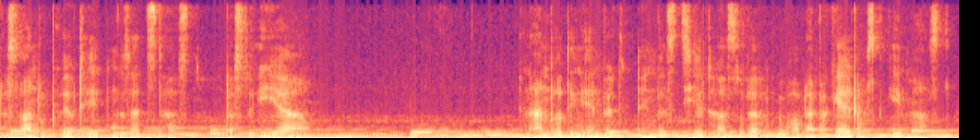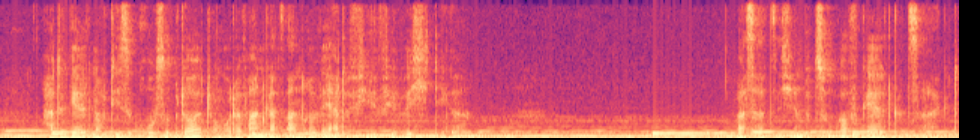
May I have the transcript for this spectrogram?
Dass du andere Prioritäten gesetzt hast? Dass du eher in andere Dinge investiert hast oder überhaupt einfach Geld ausgegeben hast? Hatte Geld noch diese große Bedeutung oder waren ganz andere Werte viel, viel wichtiger? Was hat sich in Bezug auf Geld gezeigt?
